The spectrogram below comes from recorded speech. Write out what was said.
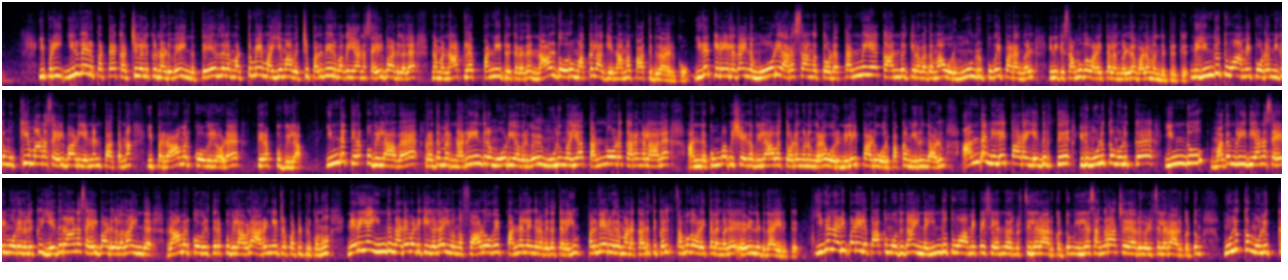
இப்படி இருவேறுபட்ட கட்சிகளுக்கு நடுவே இந்த தேர்தலை மட்டுமே மையமாக வச்சு பல்வேறு வகையான செயல்பாடுகளை நம்ம நாட்டில் பண்ணிட்டு இருக்கிறத நாள்தோறும் மக்களாகிய நாம பார்த்துட்டு தான் இருக்கோம். இதற்கிடையில தான் இந்த மோடி அரசாங்கத்தோட தன்மையை காண்பிக்கிற விதமா ஒரு மூன்று புகைப்படங்கள் இன்னைக்கு சமூக வலைத்தளங்கள்ல வளம் வந்துட்டு இருக்கு இந்த இந்துத்துவ அமைப்போட மிக முக்கியமான செயல்பாடு என்னன்னு பார்த்தோம்னா இப்ப ராமர் கோவிலோட திறப்பு விழா. இந்த திறப்பு விழாவை பிரதமர் நரேந்திர மோடி அவர்கள் முழுமையா தன்னோட கரங்களால அந்த கும்பாபிஷேக விழாவை தொடங்கணுங்கிற ஒரு நிலைப்பாடு ஒரு பக்கம் இருந்தாலும் அந்த நிலைப்பாடை எதிர்த்து இது முழுக்க முழுக்க இந்து மதம் ரீதியான செயல்முறைகளுக்கு எதிரான செயல்பாடுகளை தான் இந்த ராமர் கோவில் திறப்பு விழாவில் அரங்கேற்றப்பட்டு இருக்கணும். நிறைய இந்து நடவடிக்கைகளை இவங்க ஃபாலோவே பண்ணலைங்கிற விதத்திலையும் பல்வேறு விதமான கருத்துக்கள் சமூக வலைத்தளங்களில் எழுந்துட்டு தான் இருக்கு. இதன் அடிப்படையில் பார்க்கும்போது தான் இந்த இந்துத்துவ அமைப்பை சேர்ந்தவர்கள் சிலராக இருக்கட்டும் இல்ல சங்கராச்சாரியர்கள் சிலரா இருக்கட்டும் முழுக்க முழுக்க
